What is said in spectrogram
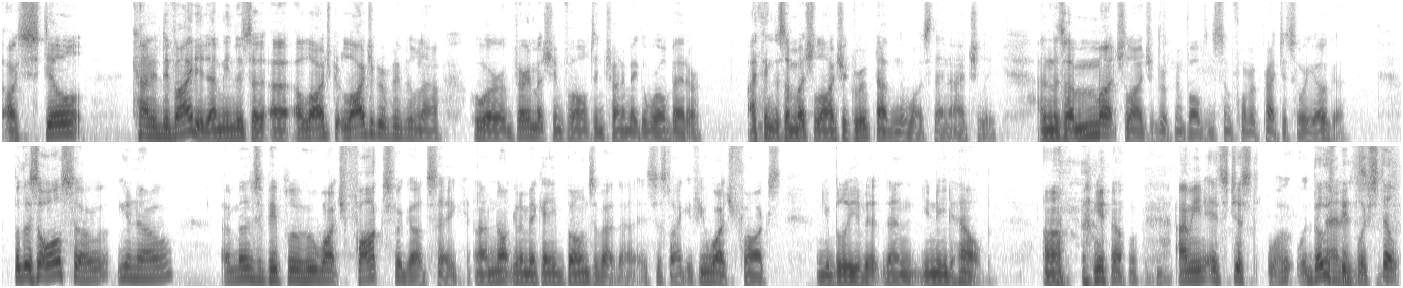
are still kind of divided. I mean, there's a, a large, larger group of people now who are very much involved in trying to make the world better I think there's a much larger group now than there was then, actually. And there's a much larger group involved in some form of practice or yoga. But there's also, you know, uh, millions of people who watch Fox, for God's sake. And I'm not going to make any bones about that. It's just like if you watch Fox and you believe it, then you need help. Um, you know, I mean, it's just those that people are still.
